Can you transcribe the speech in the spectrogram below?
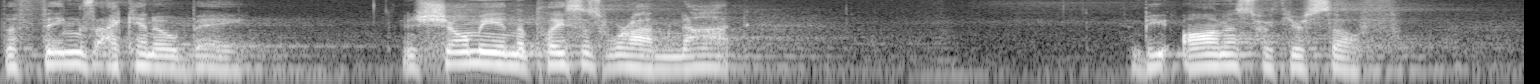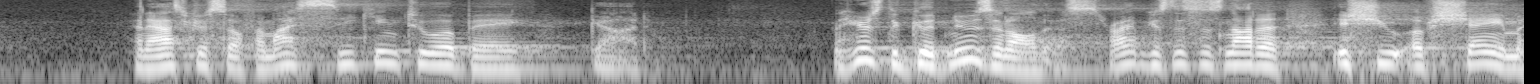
the things I can obey? And show me in the places where I'm not and be honest with yourself and ask yourself Am I seeking to obey God? And here's the good news in all this, right? Because this is not an issue of shame.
